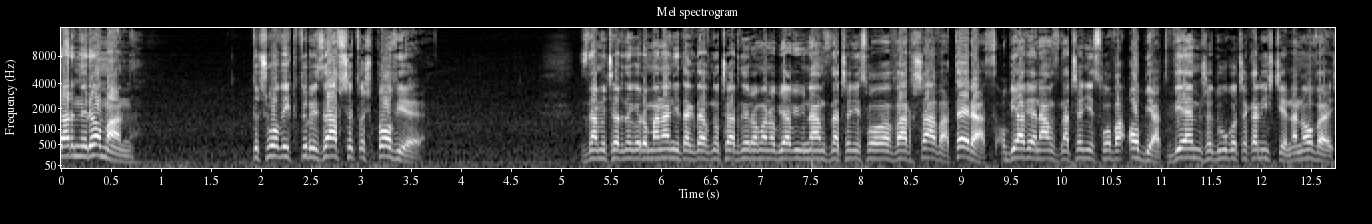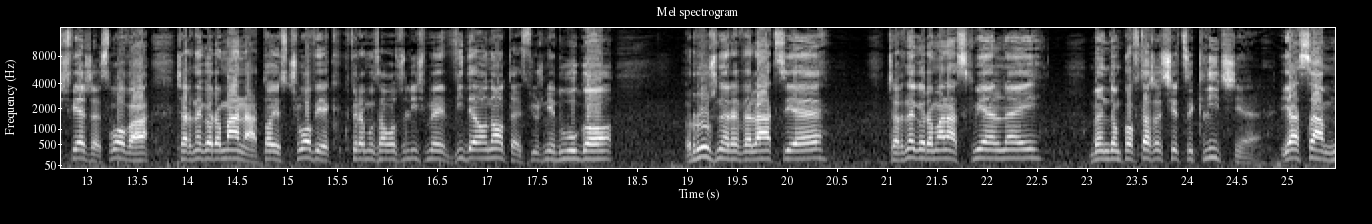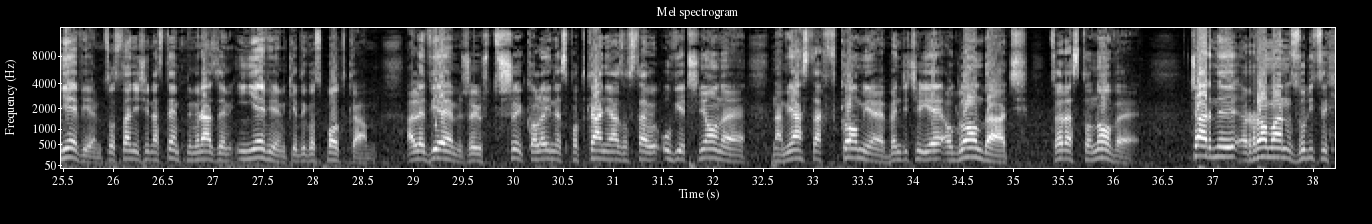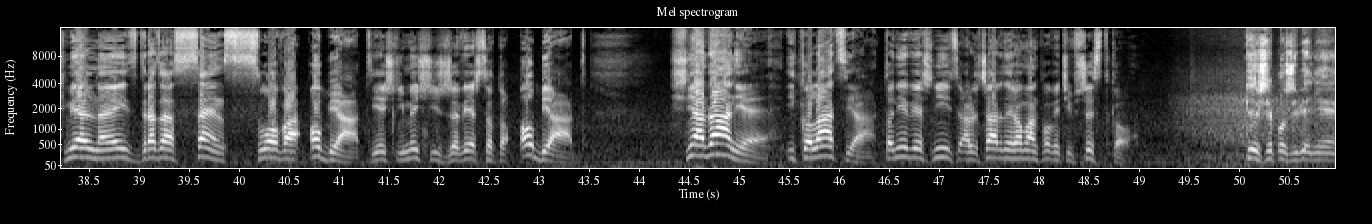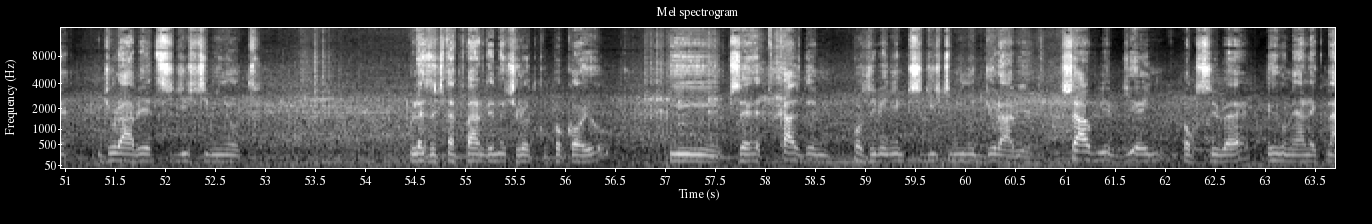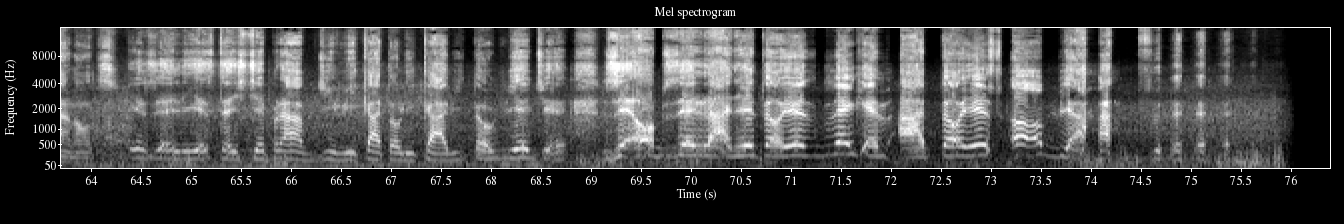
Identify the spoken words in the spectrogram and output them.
Czarny Roman to człowiek, który zawsze coś powie. Znamy Czarnego Romana nie tak dawno. Czarny Roman objawił nam znaczenie słowa Warszawa. Teraz objawia nam znaczenie słowa obiad. Wiem, że długo czekaliście na nowe, świeże słowa Czarnego Romana. To jest człowiek, któremu założyliśmy wideonotes już niedługo. Różne rewelacje Czarnego Romana z Chmielnej będą powtarzać się cyklicznie. Ja sam nie wiem, co stanie się następnym razem i nie wiem, kiedy go spotkam, ale wiem, że już trzy kolejne spotkania zostały uwiecznione na miastach w Komie. Będziecie je oglądać, coraz to nowe. Czarny Roman z ulicy Chmielnej zdradza sens słowa obiad. Jeśli myślisz, że wiesz, co to obiad, śniadanie i kolacja, to nie wiesz nic, ale Czarny Roman powie ci wszystko. Pierwsze pożywienie dziurawie 30 minut. Leżeć na twardym na środku pokoju i przed każdym pożywieniem 30 minut dziurawie. Szałwie w dzień, pokrzywę i rumianek na noc. Jeżeli jesteście prawdziwi katolikami, to wiecie, że obżeranie to jest grzechem, a to jest obiad.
